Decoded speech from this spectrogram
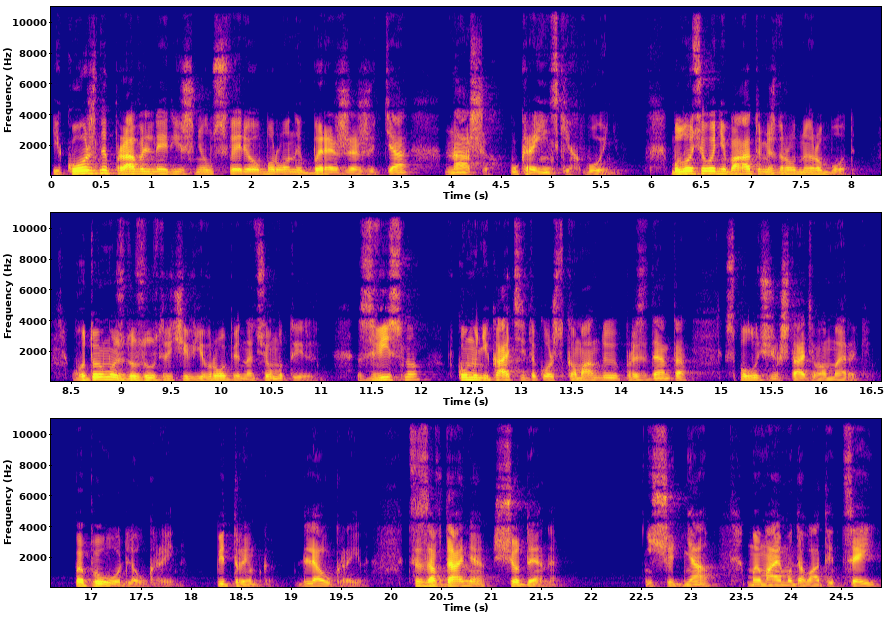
І кожне правильне рішення у сфері оборони береже життя наших українських воїнів. Було сьогодні багато міжнародної роботи. Готуємось до зустрічі в Європі на цьому тижні. Звісно, в комунікації також з командою президента Сполучених Штатів Америки, ППО для України, підтримка для України. Це завдання щоденне. І щодня ми маємо давати цей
